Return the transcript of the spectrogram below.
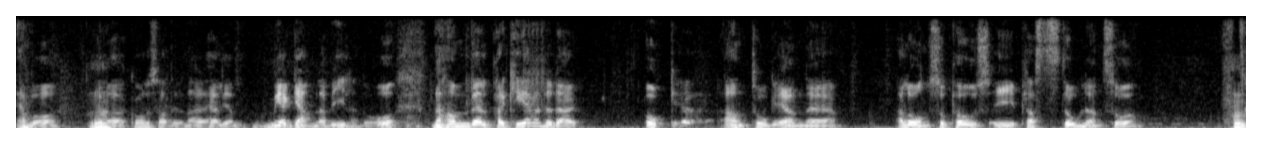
än vad, Mm. än vad Carlos hade den här helgen med gamla bilen då. Och när han väl parkerade där och antog en eh, Alonso-pose i plaststolen så Mm.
